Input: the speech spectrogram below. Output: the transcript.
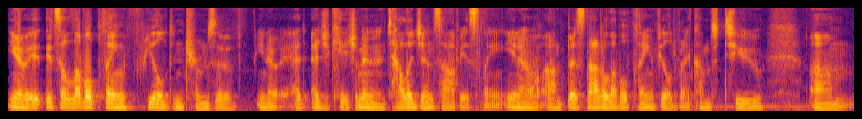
you know it, it's a level playing field in terms of you know ed- education and intelligence obviously you know um, but it's not a level playing field when it comes to um,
